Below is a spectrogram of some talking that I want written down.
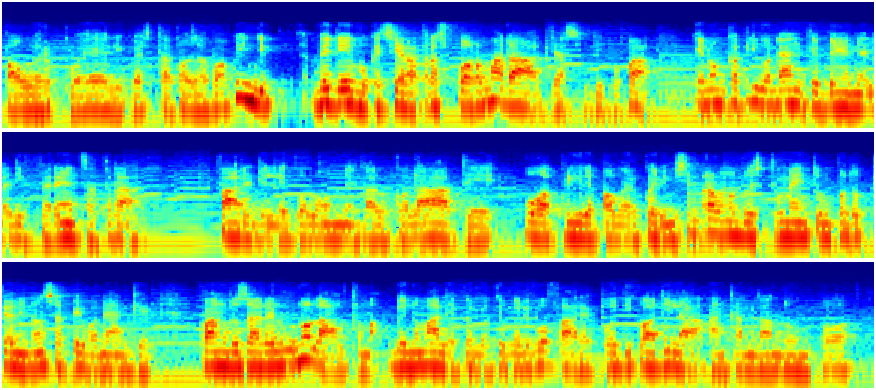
Power Query, questa cosa qua. Quindi vedevo che c'era Transforma Data, si dico qua, e non capivo neanche bene la differenza tra fare delle colonne calcolate o aprire Power Query. Mi sembravano due strumenti un po' doppioni, non sapevo neanche quando usare l'uno o l'altro, ma bene o male quello che volevo fare, o di qua o di là, anche andando un po'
